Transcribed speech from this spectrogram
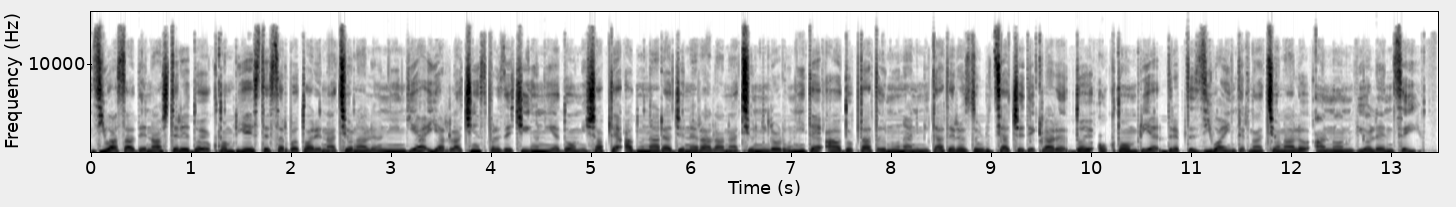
Ziua sa de naștere, 2 octombrie, este sărbătoare națională în India, iar la 15 iunie 2007, Adunarea Generală a Națiunilor Unite a adoptat în unanimitate rezoluția ce declară 2 octombrie drept Ziua Internațională a Non-Violenței.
